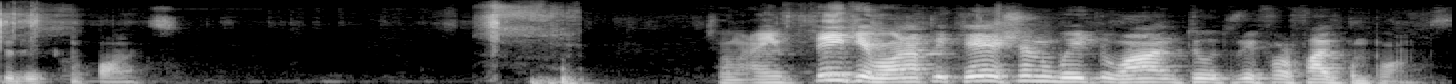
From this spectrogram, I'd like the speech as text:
should these components. So I'm thinking of an application with one, two, three, four, five components.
